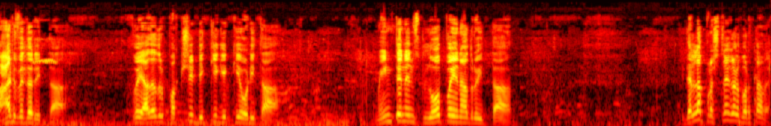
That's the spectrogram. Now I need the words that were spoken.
ಬ್ಯಾಡ್ ವೆದರ್ ಇತ್ತಾ? ಅಥವಾ ಯಾವುದಾದ್ರೂ ಪಕ್ಷಿ ಡಿಕ್ಕಿ ಗಿಕ್ಕಿ ಹೊಡಿತಾ? ಮೇಂಟೆನೆನ್ಸ್ ಲೋಪ ಏನಾದರೂ ಇತ್ತಾ? ಇದೆಲ್ಲ ಪ್ರಶ್ನೆಗಳು ಬರ್ತವೆ.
